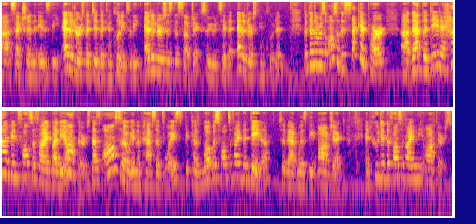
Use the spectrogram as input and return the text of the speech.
uh, section is the editors that did the concluding. So the editors is the subject, so you would say the editors concluded. But then there was also the second part uh, that the data had been falsified by the authors. That's also in the passive voice because what was falsified? The data, so that was the object. And who did the falsifying? The authors.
